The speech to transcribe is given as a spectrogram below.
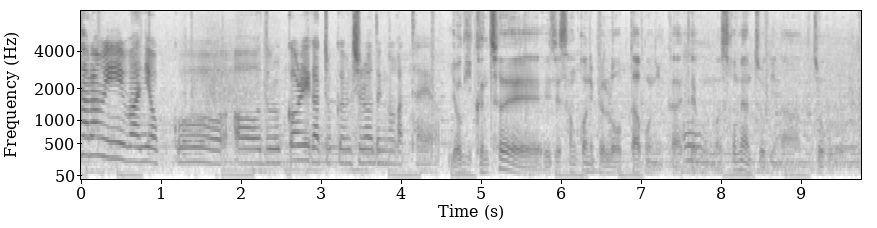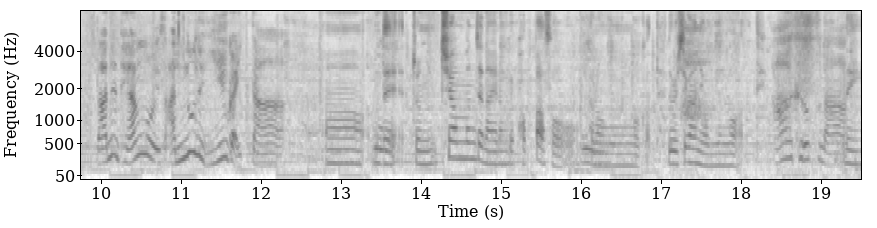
사람이 많이 없고 어, 놀거리가 조금 줄어든 것 같아요. 여기 근처에 이제 상권이 별로 없다 보니까 대부분 뭐 소면 쪽이나 그쪽으로 나는 대학로에서 안 노는 이유가 있다. 아 근데 좀 취업 문제나 이런 게 바빠서 그런 것 같아. 놀 시간이 없는 것 같아. 아 그렇구나. 네.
